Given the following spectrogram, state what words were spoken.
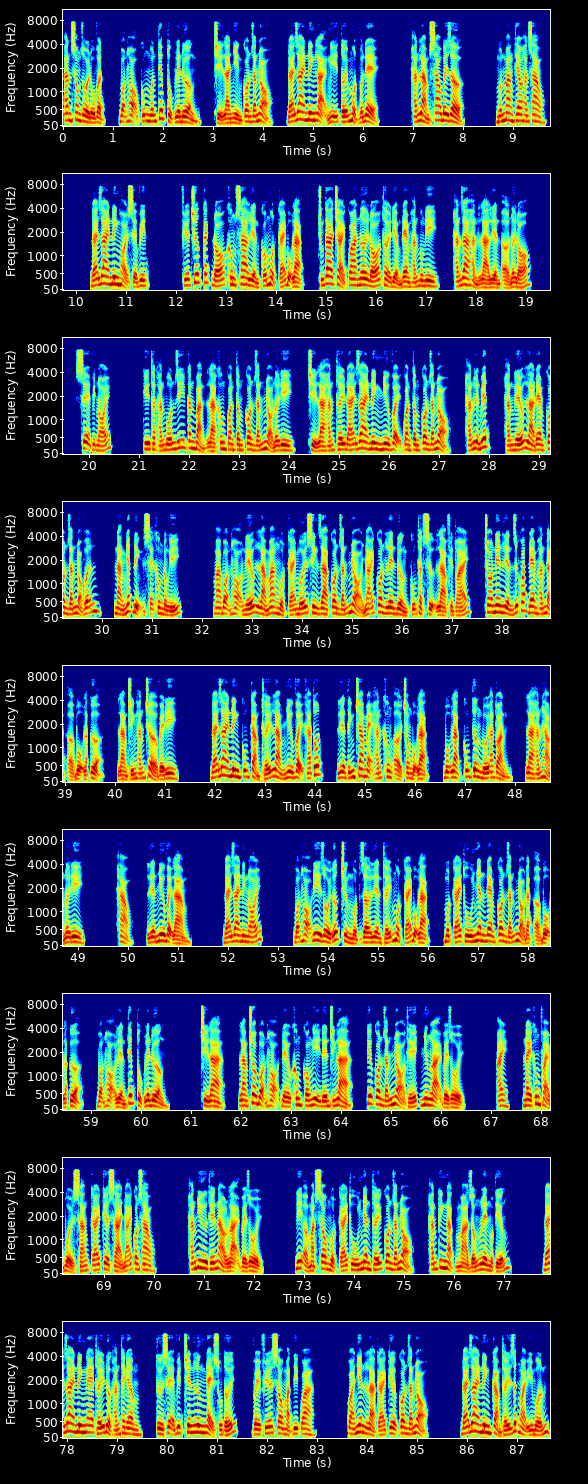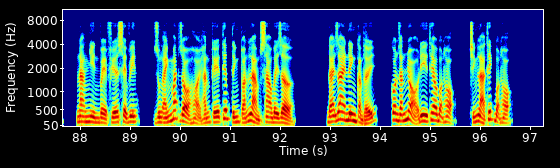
Ăn xong rồi đồ vật, bọn họ cũng muốn tiếp tục lên đường, chỉ là nhìn con rắn nhỏ, đái giai ninh lại nghĩ tới một vấn đề. Hắn làm sao bây giờ? Muốn mang theo hắn sao? Đái giai ninh hỏi sẽ vịt. Phía trước cách đó không xa liền có một cái bộ lạc, chúng ta trải qua nơi đó thời điểm đem hắn buông đi, hắn ra hẳn là liền ở nơi đó. Sệ vịt nói. Kỳ thật hắn vốn dĩ căn bản là không quan tâm con rắn nhỏ nơi đi, chỉ là hắn thấy đái giai ninh như vậy quan tâm con rắn nhỏ, hắn liền biết, hắn nếu là đem con rắn nhỏ vẫn, nàng nhất định sẽ không đồng ý. Mà bọn họ nếu là mang một cái mới sinh ra con rắn nhỏ nhãi con lên đường cũng thật sự là phiền thoái, cho nên liền dứt khoát đem hắn đặt ở bộ lạc cửa, làm chính hắn trở về đi. Đái Giai Ninh cũng cảm thấy làm như vậy khá tốt, liền tính cha mẹ hắn không ở trong bộ lạc, bộ lạc cũng tương đối an toàn, là hắn hảo nơi đi. Hảo, liền như vậy làm. Đái Giai Ninh nói, bọn họ đi rồi ước chừng một giờ liền thấy một cái bộ lạc, một cái thú nhân đem con rắn nhỏ đặt ở bộ lạc cửa, bọn họ liền tiếp tục lên đường. Chỉ là, làm cho bọn họ đều không có nghĩ đến chính là, kia con rắn nhỏ thế nhưng lại về rồi. Ai, này không phải buổi sáng cái kia xả nhãi con sao? Hắn như thế nào lại về rồi? Đi ở mặt sau một cái thú nhân thấy con rắn nhỏ, hắn kinh ngạc mà giống lên một tiếng. Đái giai ninh nghe thấy được hắn thanh âm, từ sệ vịt trên lưng nhảy xuống tới, về phía sau mặt đi qua. Quả nhiên là cái kia con rắn nhỏ. Đái giai ninh cảm thấy rất ngoài ý muốn, nàng nhìn về phía sệ vịt, dùng ánh mắt dò hỏi hắn kế tiếp tính toán làm sao bây giờ. Đại giai ninh cảm thấy, con rắn nhỏ đi theo bọn họ, chính là thích bọn họ.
